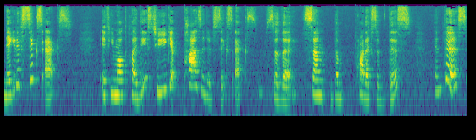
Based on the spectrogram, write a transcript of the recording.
negative 6x. If you multiply these two, you get positive 6x. So the sum, the products of this and this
